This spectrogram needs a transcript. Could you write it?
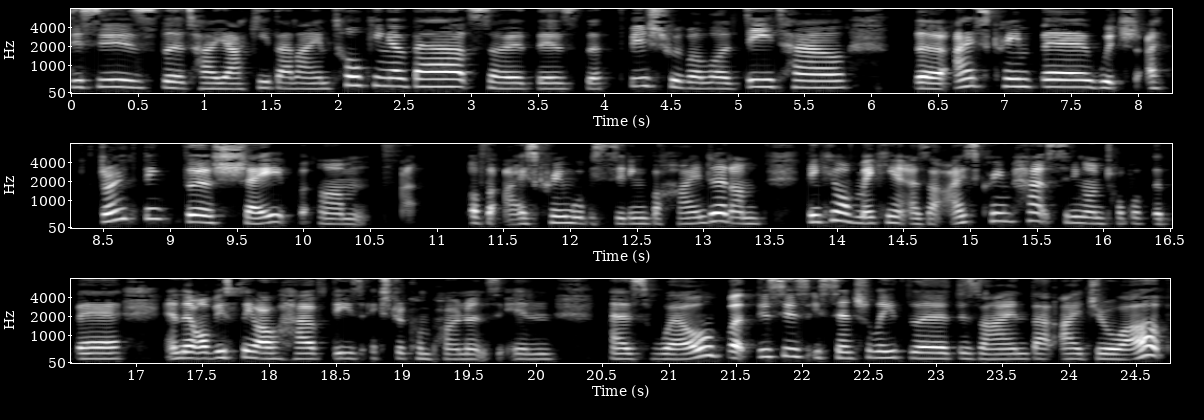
this is the taiyaki that I am talking about. So there's the fish with a lot of detail, the ice cream bear, which I don't think the shape, um, of the ice cream will be sitting behind it. I'm thinking of making it as an ice cream hat sitting on top of the bear. And then obviously I'll have these extra components in as well. But this is essentially the design that I drew up.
